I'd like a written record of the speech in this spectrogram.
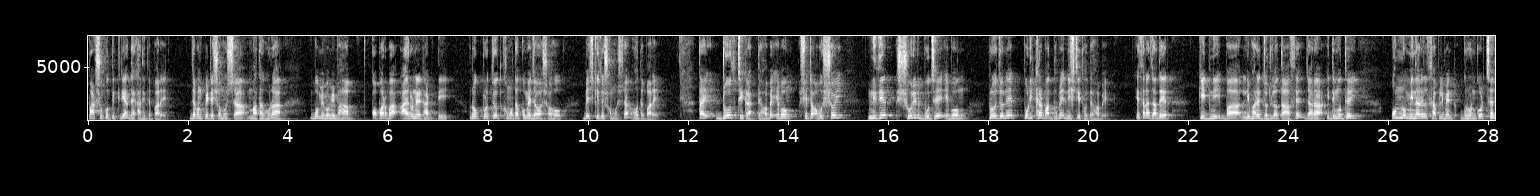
পার্শ্ব প্রতিক্রিয়া দেখা দিতে পারে। যেমন পেটের সমস্যা, মাথা ঘোরা, বমি বমি ভাব, কপার বা আয়রনের ঘাটতি, রোগ প্রতিরোধ ক্ষমতা কমে যাওয়া সহ বেশ কিছু সমস্যা হতে পারে। তাই ডোজ ঠিক রাখতে হবে এবং সেটা অবশ্যই নিজের শরীর বুঝে এবং প্রয়োজনে পরীক্ষার মাধ্যমে নিশ্চিত হতে হবে। এছাড়া যাদের কিডনি বা লিভারের জটিলতা আছে, যারা ইতিমধ্যেই অন্য মিনারেল সাপ্লিমেন্ট গ্রহণ করছেন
